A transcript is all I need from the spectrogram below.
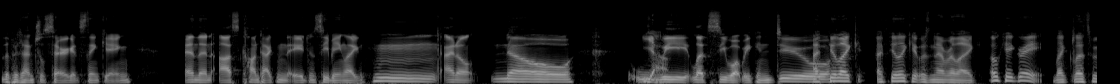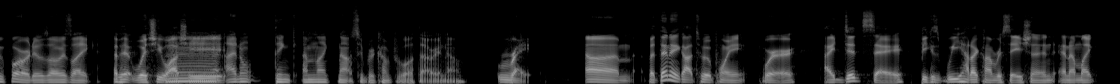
the potential surrogate's thinking. And then us contacting the agency being like, hmm, I don't know. Yeah. We let's see what we can do. I feel like I feel like it was never like, "Okay, great, like let's move forward." It was always like, a bit wishy-washy. "Uh, I don't think I'm like not super comfortable with that right now. Right. Um, but then it got to a point where I did say, because we had a conversation, and I'm like,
